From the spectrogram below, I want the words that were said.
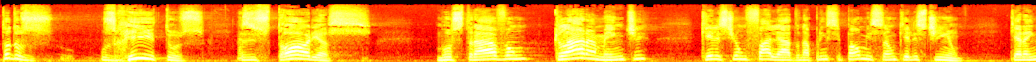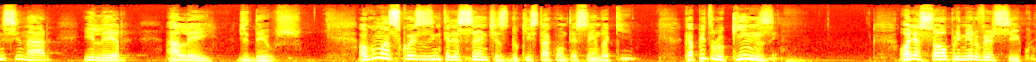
todos os ritos, as histórias, mostravam claramente que eles tinham falhado na principal missão que eles tinham, que era ensinar e ler a lei de Deus. Algumas coisas interessantes do que está acontecendo aqui. Capítulo 15, olha só o primeiro versículo.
